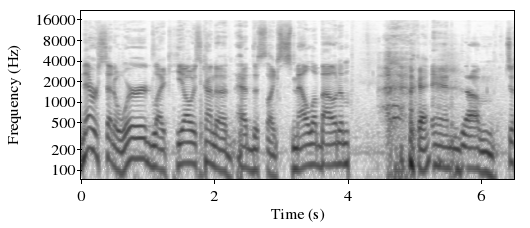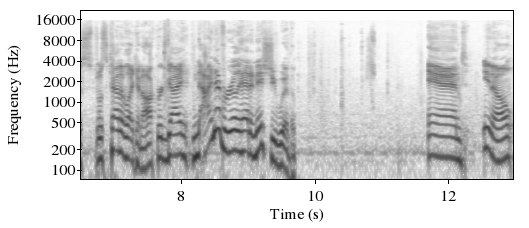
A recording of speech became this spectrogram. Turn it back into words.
Never said a word, like he always kind of had this like smell about him Okay. and um, just was kind of like an awkward guy. I never really had an issue with him, and you know,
